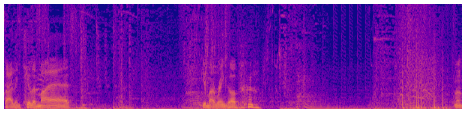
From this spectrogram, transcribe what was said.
Silent killing my ass. Get my ring up. Mm.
